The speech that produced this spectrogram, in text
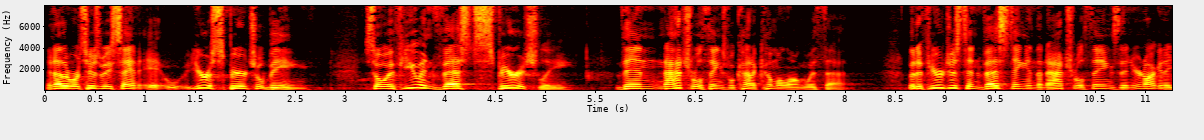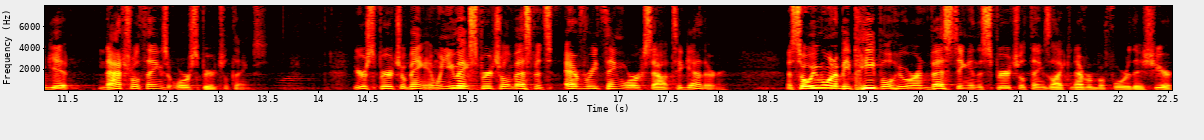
In other words, here's what he's saying you're a spiritual being. So if you invest spiritually, then natural things will kind of come along with that. But if you're just investing in the natural things, then you're not going to get natural things or spiritual things. You're a spiritual being. And when you make spiritual investments, everything works out together. And so we want to be people who are investing in the spiritual things like never before this year.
